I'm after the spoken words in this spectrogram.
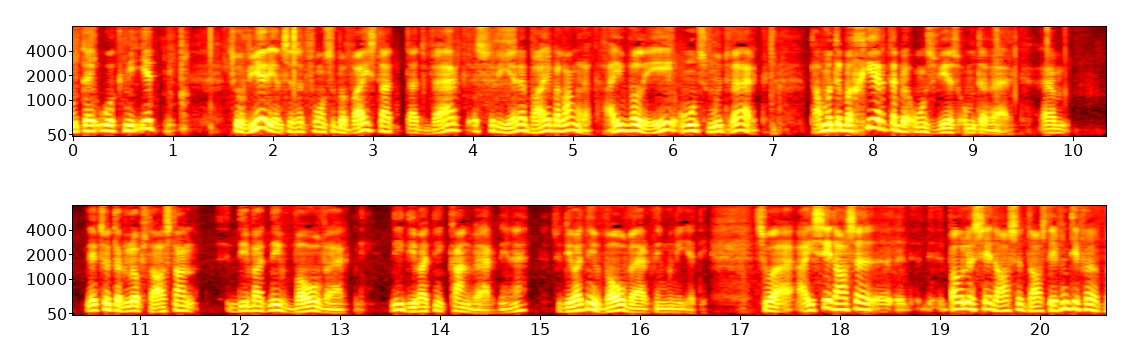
moet hy ook nie eet nie. So weer eens is dit vir ons 'n bewys dat dat werk is vir die Here baie belangrik. Hy wil hê ons moet werk. Daar moet 'n begeerte by ons wees om te werk. Ehm um, net so terloops, daar staan die wat nie wil werk nie, nie die wat nie kan werk nie, né? So die wat nie wil werk nie, moenie eet nie. So uh, hy sê daar's 'n Paulus sê daar's daar's definitief 'n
